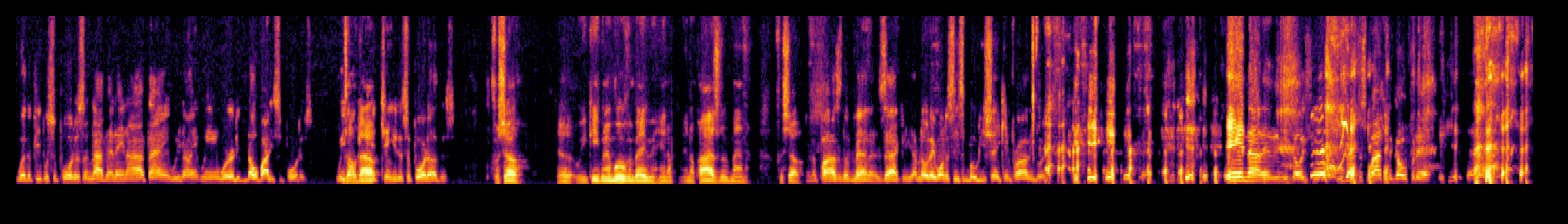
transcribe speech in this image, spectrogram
whether people support us or not. That ain't our thing. We don't we ain't worried if nobody support us. We no gonna doubt. continue to support others. For sure. Yeah, we keeping it moving, baby, in a in a positive manner. For sure. In a positive manner, exactly. I know they want to see some booty shaking, probably, but and now you know you got the spots to go for that.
